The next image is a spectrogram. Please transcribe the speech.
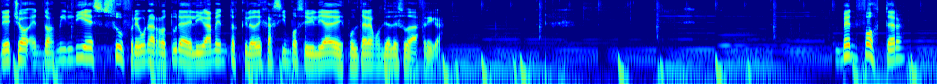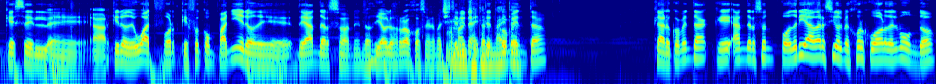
De hecho, en 2010 sufre una rotura de ligamentos que lo deja sin posibilidad de disputar el Mundial de Sudáfrica. Ben Foster, que es el eh, arquero de Watford, que fue compañero de, Anderson en los Diablos Rojos en el Manchester, United, comenta. Claro, comenta que Anderson podría haber sido el mejor jugador del mundo,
